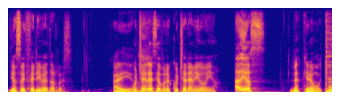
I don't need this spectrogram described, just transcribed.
Yo soy Felipe Torres. Adiós. Muchas gracias por escuchar, amigo mío. Adiós. Los quiero mucho.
